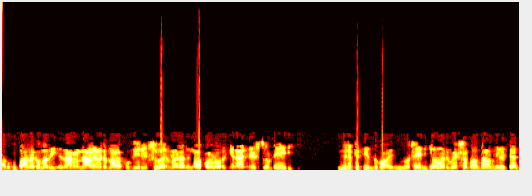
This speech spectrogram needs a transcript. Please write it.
നമുക്കിപ്പോ അതൊക്കെ മതി. കാരണം നാളെ മറ്റന്നാളെ പുതിയൊരു ഇഷ്യൂ വരുന്നവരെ നിങ്ങളെപ്പോലുള്ളവർ ഇങ്ങനെ അന്വേഷിച്ചുകൊണ്ടേയിരിക്കും. ഇതിനെപ്പറ്റി എന്ത് പറയുന്നു? പക്ഷെ എനിക്കുള്ള ഒരു വിഷമം എന്താണെന്ന് ചോദിച്ചാൽ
